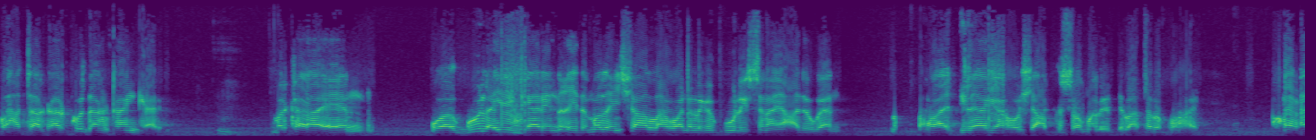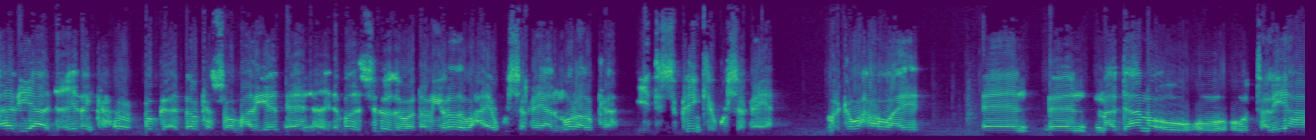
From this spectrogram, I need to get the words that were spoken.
oo xataa qaarkood aan qaan gaarin. Marka waa guul ayay gaareen ciidamada insha allah waana laga guuleysanaya cadowgan muxuuaha dilaaga oo shacabka soomaaliyeed dhibaatada ku hay aad iyo aad ciidanka xooga dalka soomaaliyeed ciidamada sidoodaba dhalinyarada waxa ay ku shaqeeyaan moralka iyo discibliinkay ku shaqeeyaan. Marka waxa waaye maadaama uu taliyaha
